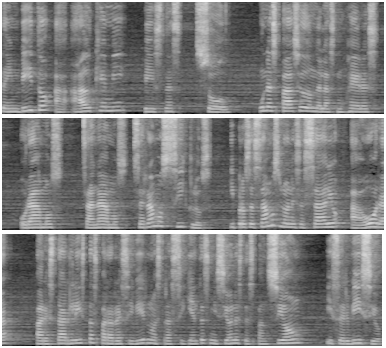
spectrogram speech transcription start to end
Te invito a Alchemy Business Soul, un espacio donde las mujeres oramos, sanamos, cerramos ciclos y procesamos lo necesario ahora para estar listas para recibir nuestras siguientes misiones de expansión y servicio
